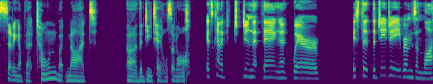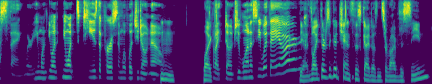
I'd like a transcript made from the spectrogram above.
setting up that tone but not uh the details at all. It's kind of doing that thing where it's the the J.J. Abrams and Lost thing, where you want you want you want to tease the person with what you don't know. Mhm. Like Like, don't you want to see what they are? yeah, like there's a good chance this guy doesn't survive the scene.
